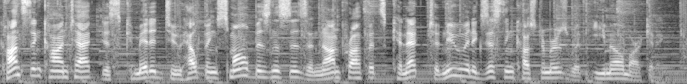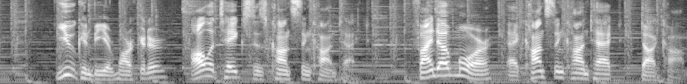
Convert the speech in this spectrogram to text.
Constant Contact is committed to helping small businesses and nonprofits connect to new and existing customers with email marketing. You can be a marketer. All it takes is constant contact. Find out more at constantcontact.com.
